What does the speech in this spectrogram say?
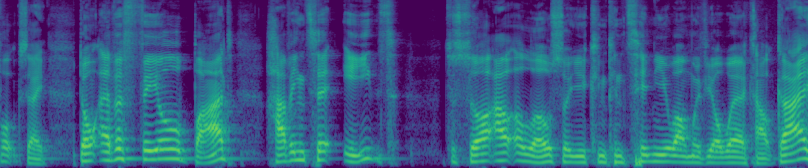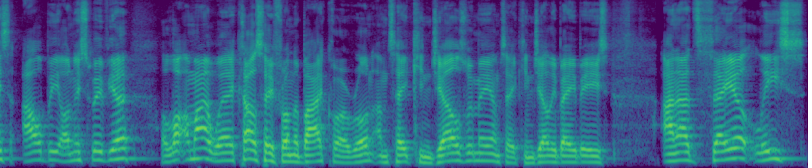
fuck's sake. Don't ever feel bad having to eat to sort out a low so you can continue on with your workout. Guys, I'll be honest with you. A lot of my workouts, say for on the bike or a run, I'm taking gels with me, I'm taking jelly babies. And I'd say at least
